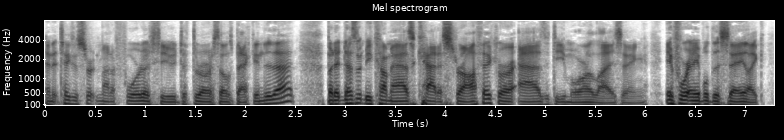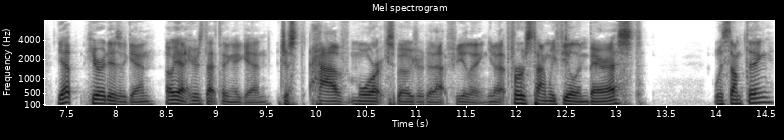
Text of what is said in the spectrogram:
and it takes a certain amount of fortitude to throw ourselves back into that but it doesn't become as catastrophic or as demoralizing. If we're able to say like yep here it is again. Oh yeah here's that thing again. Just have more exposure to that feeling. You know that first time we feel embarrassed with something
